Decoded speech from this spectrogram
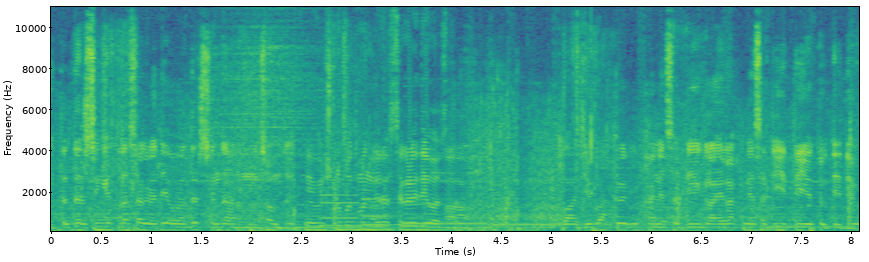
इथं दर्शन घेतला सगळ्या देवाला दर्शन झालं म्हणून समजायचं. या विष्णुपद मंदिरात सगळे देव हा. भाजी भाकरी खाण्यासाठी गाय राखण्यासाठी इथे येत होते देव.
